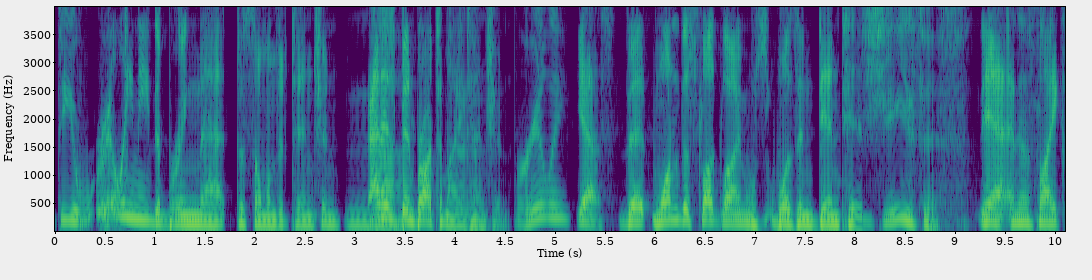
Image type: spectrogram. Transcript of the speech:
do you really need to bring that to someone's attention? That has been brought to my attention. Really? Yes, that one of the slug lines was, was indented. Jesus. Yeah, and it's like,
